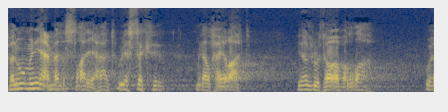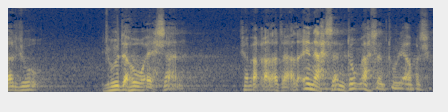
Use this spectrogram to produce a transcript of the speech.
فالمؤمن يعمل الصالحات ويستكثر من الخيرات يرجو ثواب الله ويرجو جهده وإحسانه كما قال تعالى إن أحسنتم أحسنتم لأنفسكم.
